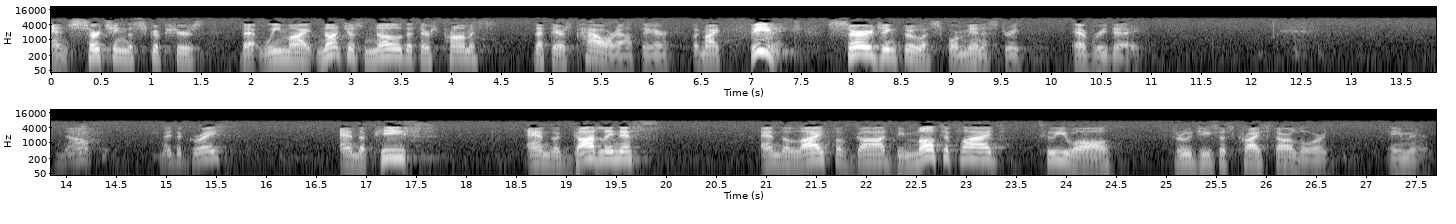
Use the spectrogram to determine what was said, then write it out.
and searching the scriptures that we might not just know that there's promise, that there's power out there, but might feel it surging through us for ministry every day. Now, may the grace and the peace and the godliness and the life of God be multiplied to you all through Jesus Christ our Lord. Amen.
